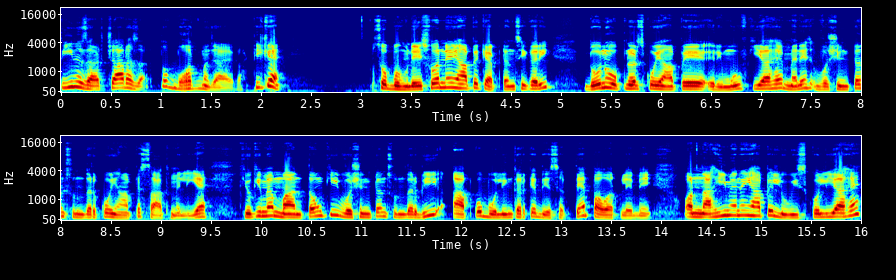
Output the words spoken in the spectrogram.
तीन हज़ार, चार हज़ार तो बहुत मज़ा आएगा, ठीक है? सो so, भुवनेश्वर ने यहाँ पे कैप्टनसी करी। दोनों ओपनर्स को यहाँ पे रिमूव किया है। मैंने वॉशिंगटन सुंदर को यहाँ पे साथ में लिया है। क्योंकि मैं मानता हूँ कि वॉशिंगटन सुंदर भी आपको बॉलिंग करके दे सकते हैं पावर प्ले में। और ना ही मैंने यहाँ पे लुइस को लिया है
